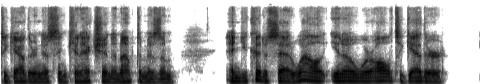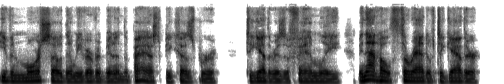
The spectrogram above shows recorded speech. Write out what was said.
togetherness and connection and optimism, and you could have said, well, you know, we're all together even more so than we've ever been in the past because we're together as a family. I mean, that whole thread of together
